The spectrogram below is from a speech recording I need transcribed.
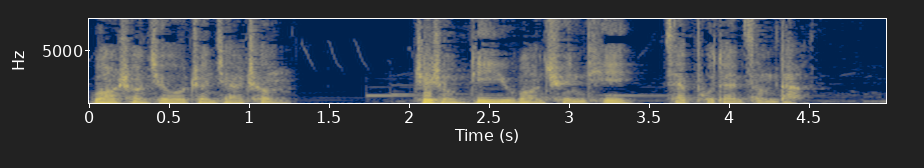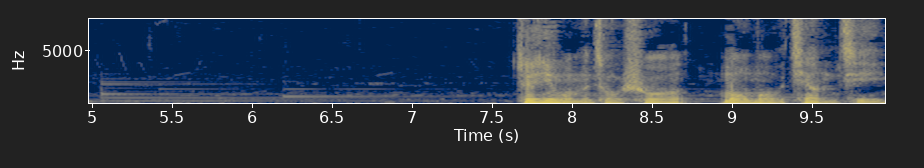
网上就有专家称，这种低欲望群体在不断增大。最近我们总说某某降级，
